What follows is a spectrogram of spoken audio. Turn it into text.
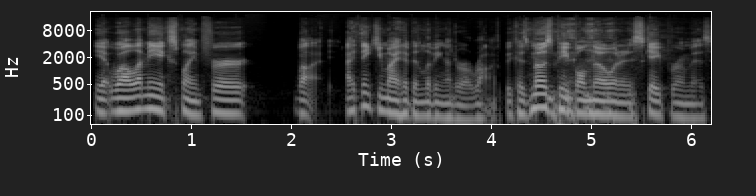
Yeah, well, let me explain. For well, I think you might have been living under a rock because most people know what an escape room is.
